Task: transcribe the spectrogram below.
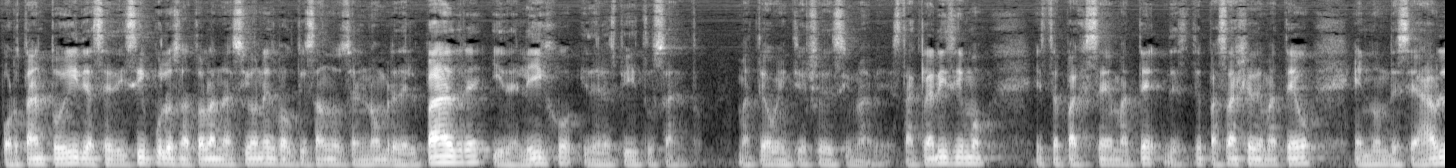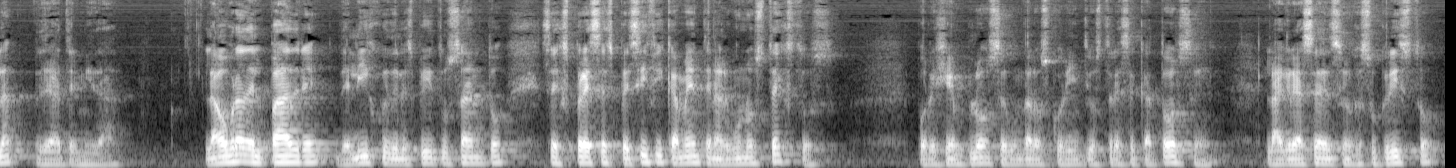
Por tanto, id y hacer discípulos a todas las naciones, bautizándose en el nombre del Padre y del Hijo y del Espíritu Santo. Mateo 28, 19. Está clarísimo este este pasaje de Mateo en donde se habla de la Trinidad. La obra del Padre, del Hijo y del Espíritu Santo se expresa específicamente en algunos textos. Por ejemplo, 2 Corintios 13, 14. La gracia del Señor Jesucristo,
